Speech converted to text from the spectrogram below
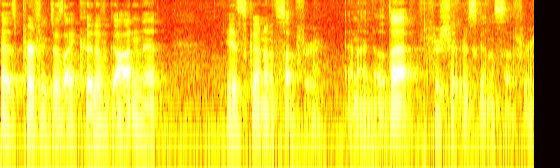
as perfect as i could have gotten it is going to suffer and i know that for sure is going to suffer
